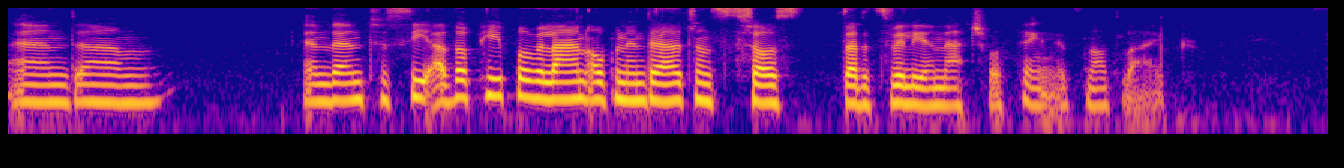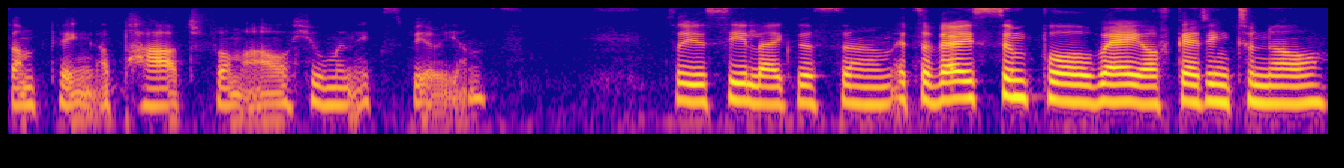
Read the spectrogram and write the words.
And, um, and then to see other people rely on open intelligence shows that it's really a natural thing. It's not like something apart from our human experience. So you see like this, um, it's a very simple way of getting to know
